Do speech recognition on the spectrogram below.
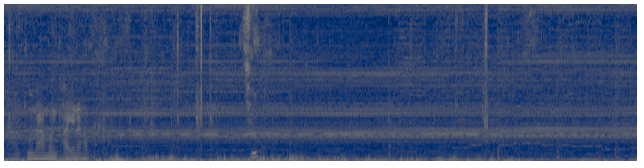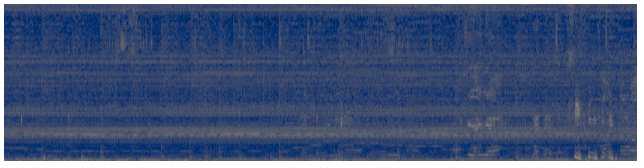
ๆหาทูน่าเมืองไทยนะครับ ชึบเชียร์เยอะตัวนะครับ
